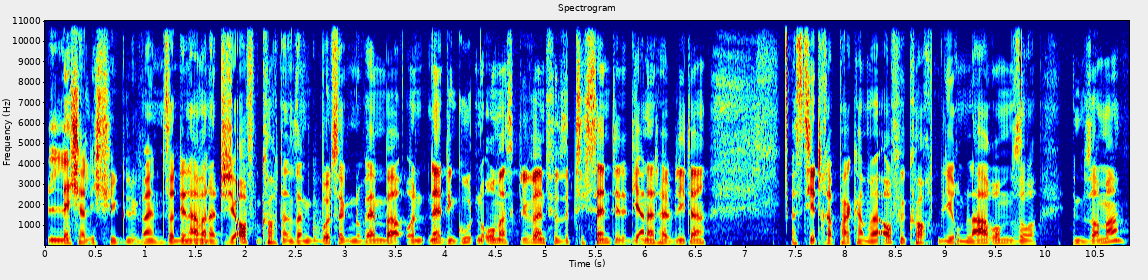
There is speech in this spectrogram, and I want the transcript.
lächerlich viel Glühwein. So, den haben wir natürlich aufgekocht an seinem Geburtstag im November und ne, den guten Omas Glühwein für 70 Cent, die anderthalb Liter. Das Tetrapack haben wir aufgekocht, Lirum Larum. So, im Sommer,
